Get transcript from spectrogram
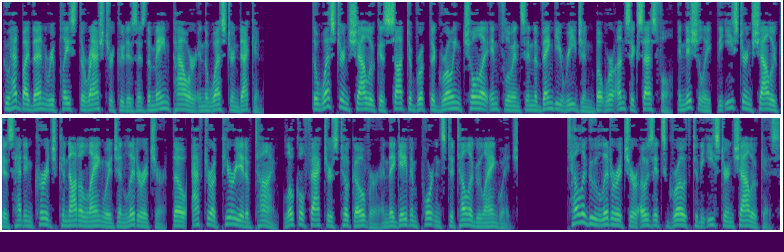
who had by then replaced the Rashtrakutas as the main power in the western Deccan. The western Chalukyas sought to brook the growing Chola influence in the Vengi region but were unsuccessful. Initially, the eastern Chalukyas had encouraged Kannada language and literature, though, after a period of time, local factors took over and they gave importance to Telugu language. Telugu literature owes its growth to the eastern Chalukyas.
